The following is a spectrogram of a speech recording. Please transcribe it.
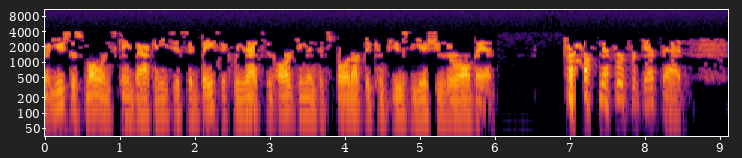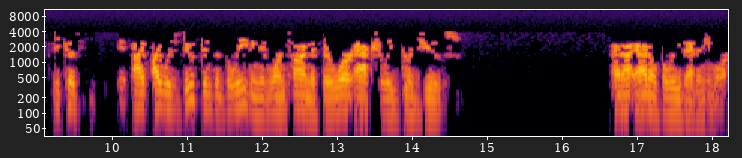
Eustace Mullins came back and he just said, basically, that's an argument that's brought up to confuse the issue. They're all bad. I'll never forget that because I, I was duped into believing at one time that there were actually good Jews. And I, I don't believe that anymore.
